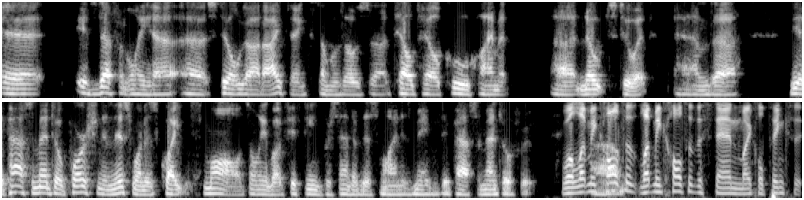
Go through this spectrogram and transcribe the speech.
uh, it's definitely uh, uh, still got, I think, some of those uh, telltale cool climate uh, notes to it. And uh, the Appassimento portion in this one is quite small. It's only about 15% of this wine is made with the Appassimento fruit. Well, let me call Um, to let me call to the stand Michael Pincus,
